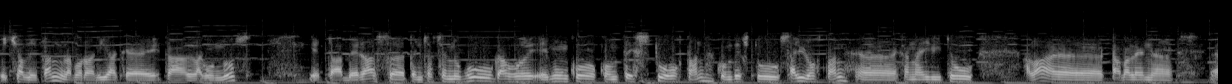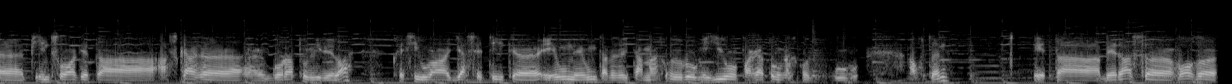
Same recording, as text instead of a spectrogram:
Etxaldetan, laborariak uh, eta lagunduz. Eta beraz, pentsatzen dugu gaur egunko kontestu hortan, kontestu zail hortan, uh, nahi ditu hala, e, kabalen e, e eta azkar e, goratu direla. Prezioa jazetik egun, egun eta berreita mar euro gehio pagatu garko dugu aurten. Eta beraz, e, hor,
